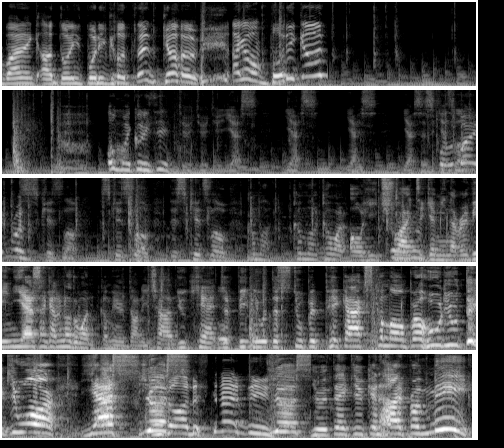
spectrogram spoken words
Bionic are Donnie's bodyguards. Let's go! I got a bodyguard? Oh my god, he's here. Dude, dude, dude, yes, yes, yes, yes, this kid's low. This kid's low. This kid's low. This kid's low. Come on, come on, come on. Oh, he tried to get me in that ravine. Yes, I got another one. Come here, Donnie Chan. You can't oh. defeat me with the stupid pickaxe. Come on, bro. Who do you think you are? Yes, You yes. don't understand this. Yes! You think you can hide from me?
